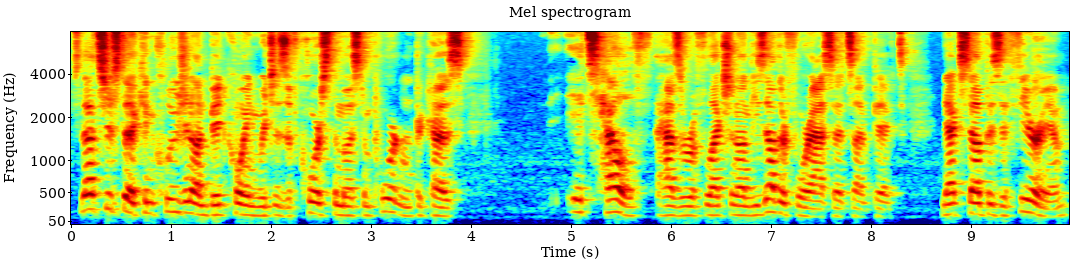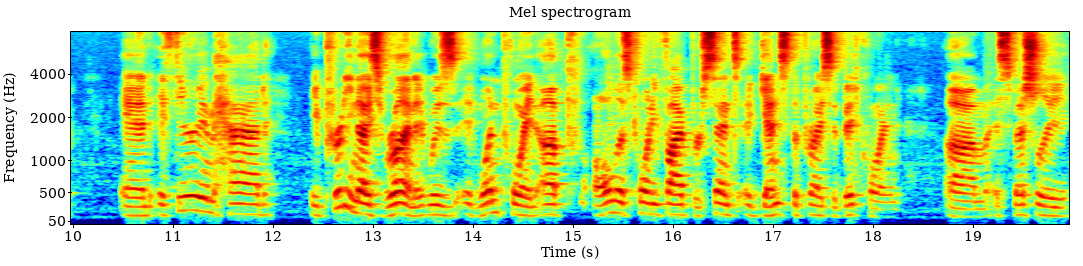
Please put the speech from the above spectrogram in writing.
So that's just a conclusion on Bitcoin, which is, of course, the most important because its health has a reflection on these other four assets I've picked. Next up is Ethereum. And Ethereum had a pretty nice run. It was at one point up almost 25% against the price of Bitcoin, um, especially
